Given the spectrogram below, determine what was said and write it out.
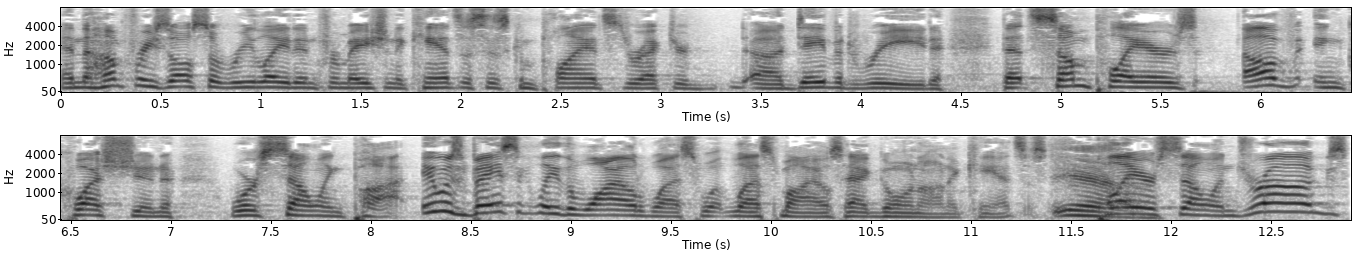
And the Humphreys also relayed information to Kansas's compliance director, uh, David Reed, that some players of in question were selling pot. It was basically the Wild West what Les Miles had going on in Kansas. Yeah. Players selling drugs,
